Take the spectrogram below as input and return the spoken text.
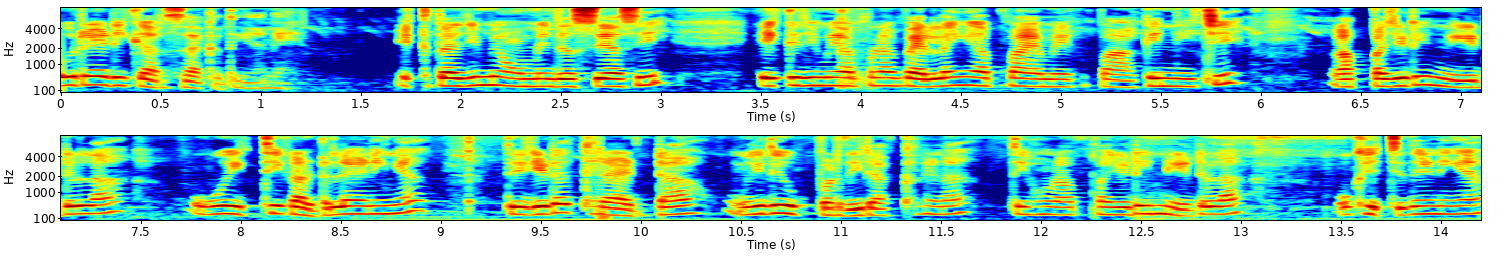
ਉਹ ਰੈਡੀ ਕਰ ਸਕਦੀਆਂ ਨੇ। ਇੱਕ ਤਾਂ ਜੀ ਮੈਂ ਉਵੇਂ ਦੱਸਿਆ ਸੀ, ਇੱਕ ਜਿਵੇਂ ਆਪਣਾ ਪਹਿਲਾਂ ਹੀ ਆਪਾਂ ਐਵੇਂ ਪਾ ਕੇ ਨੀਚੇ, ਆਪਾਂ ਜਿਹੜੀ ਨੀਡਲ ਆ, ਉਹ ਇੱਥੇ ਕੱਢ ਲੈਣੀ ਆ ਤੇ ਜਿਹੜਾ ਥਰੈਡ ਆ, ਉਹ ਇਹਦੇ ਉੱਪਰ ਦੀ ਰੱਖ ਲੈਣਾ ਤੇ ਹੁਣ ਆਪਾਂ ਜਿਹੜੀ ਨੀਡਲ ਆ, ਉਹ ਖਿੱਚ ਦੇਣੀ ਆ।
